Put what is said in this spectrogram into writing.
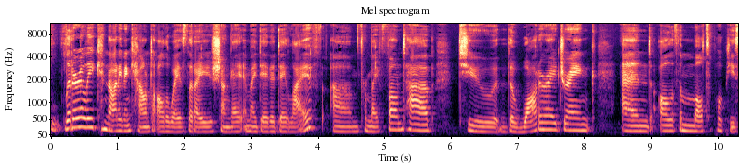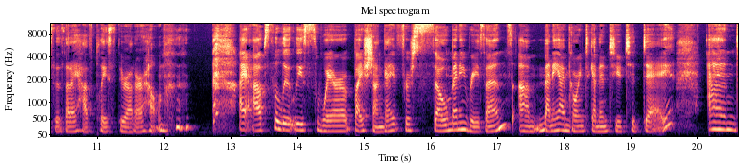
literally cannot even count all the ways that I use shungite in my day to day life, um, from my phone tab to the water I drink and all of the multiple pieces that I have placed throughout our home. I absolutely swear by shungite for so many reasons. Um, many I'm going to get into today. And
